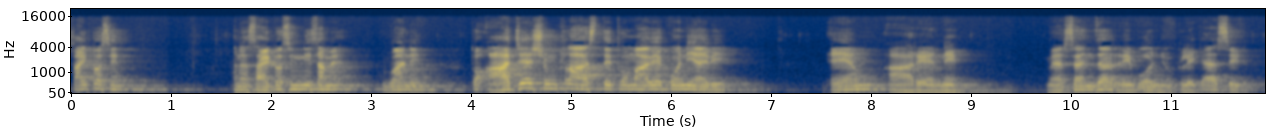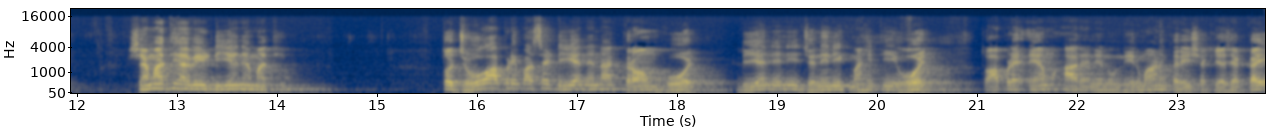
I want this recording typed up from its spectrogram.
સાઇટોસિન. અને સાઇટોસિનની સામે ગ્વાનિન. તો આ જે શૃંખલા અસ્તિત્વમાં આવી કોની આવી? M RNA messenger ribonucleic acid. શેમાંથી આવી? ડીએનએમાંથી તો જો આપણી પાસે ડીએનએના ક્રમ હોય ડીએનએની જનીનિક માહિતી હોય, તો આપણે એમ આરએનએનું નિર્માણ કરી શકીએ છીએ. કઈ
